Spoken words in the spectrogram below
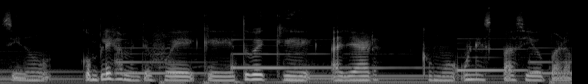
sino complejamente fue que tuve que hallar como un espacio para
